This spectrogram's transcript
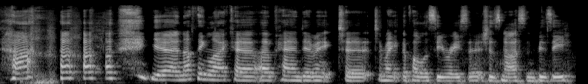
yeah, nothing like a, a, pandemic to, to make the policy research as nice and busy.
